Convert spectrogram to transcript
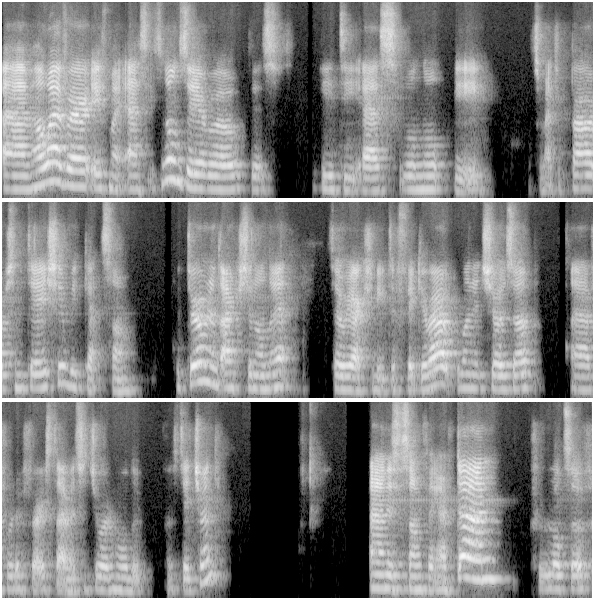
Um, however, if my S is non-zero, this VTS will not be symmetric power representation. We get some determinant action on it. So we actually need to figure out when it shows up uh, for the first time it's a Jordan Holder constituent. And this is something I've done through lots of,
